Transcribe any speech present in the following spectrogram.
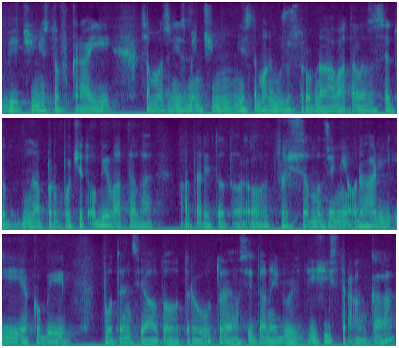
větší město v kraji, samozřejmě s menším městem ho nemůžu srovnávat, ale zase je to na propočet obyvatele. A tady toto, jo, což samozřejmě odhalí i jakoby potenciál toho trhu, to je asi ta nejdůležitější stránka.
